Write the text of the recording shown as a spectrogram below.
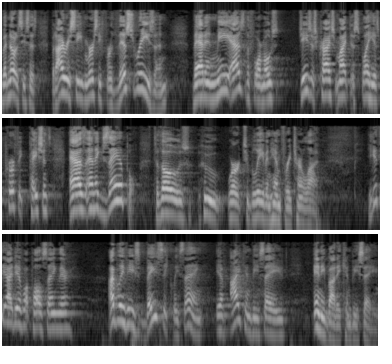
But notice he says, But I received mercy for this reason, that in me as the foremost Jesus Christ might display his perfect patience as an example to those who were to believe in him for eternal life. You get the idea of what Paul's saying there? I believe he's basically saying, if I can be saved, anybody can be saved.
